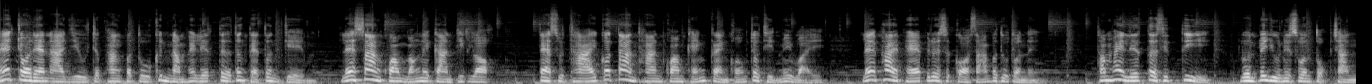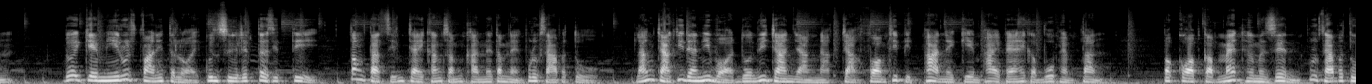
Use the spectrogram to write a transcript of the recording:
แม้จอร์แดนอายิวจะพังประตูขึ้นนำให้เลสเตอร์ตั้งแต่ต้นเกม และสร้างความหวังในการพลิกล็อก แต่สุดท้ายก็ต้านทานความแข็งแกร่งของเจ้าถิ่นไม่ไหว และพ่ายแพ้ไปด้วยสกอร์ 3 ประตูต่อหนึ่งทำให้เลสเตอร์ซิตี้ล่นไปอยู่ในโซนตกชั้น โดยเกมนี้รุดฟานิตลอยกุนซือเลสเตอร์ซิตี้ต้องตัดสินใจครั้งสำคัญในตำแหน่งผู้รักษาประตู หลังจากที่แดนนี่วอร์ดโดนวิจารณ์อย่างหนักจากฟอร์มที่ผิดพลาดในเกมพ่ายแพ้ให้กับวูฟแฮมป์ตันประกอบกับแมตต์เฮอร์แมนเซนผู้รักษาประตู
